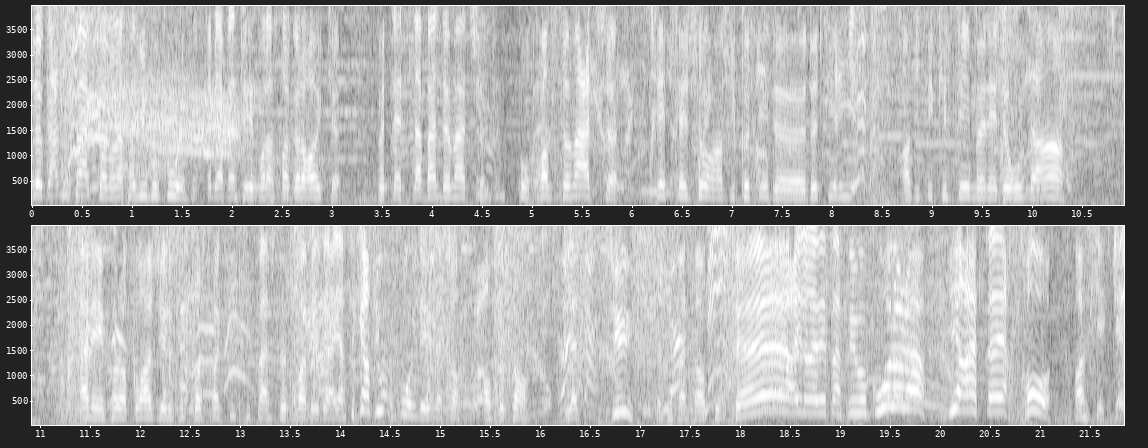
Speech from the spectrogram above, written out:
le impact, on n'en a pas vu beaucoup et c'est très bien passé pour l'instant Golrock. Peut-être la balle de match pour prendre ce match très très chaud hein, du côté de, de Thierry. En difficulté, mené de round à 1. Allez, il faut l'encourager, le full cross track qui passe, le 3B derrière. C'est Cardio Oh, il a eu la chance en sautant là-dessus. Ça s'est passé en counter. Il n'en avait pas fait beaucoup. Oh là là, il rate trop. Oh, quel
